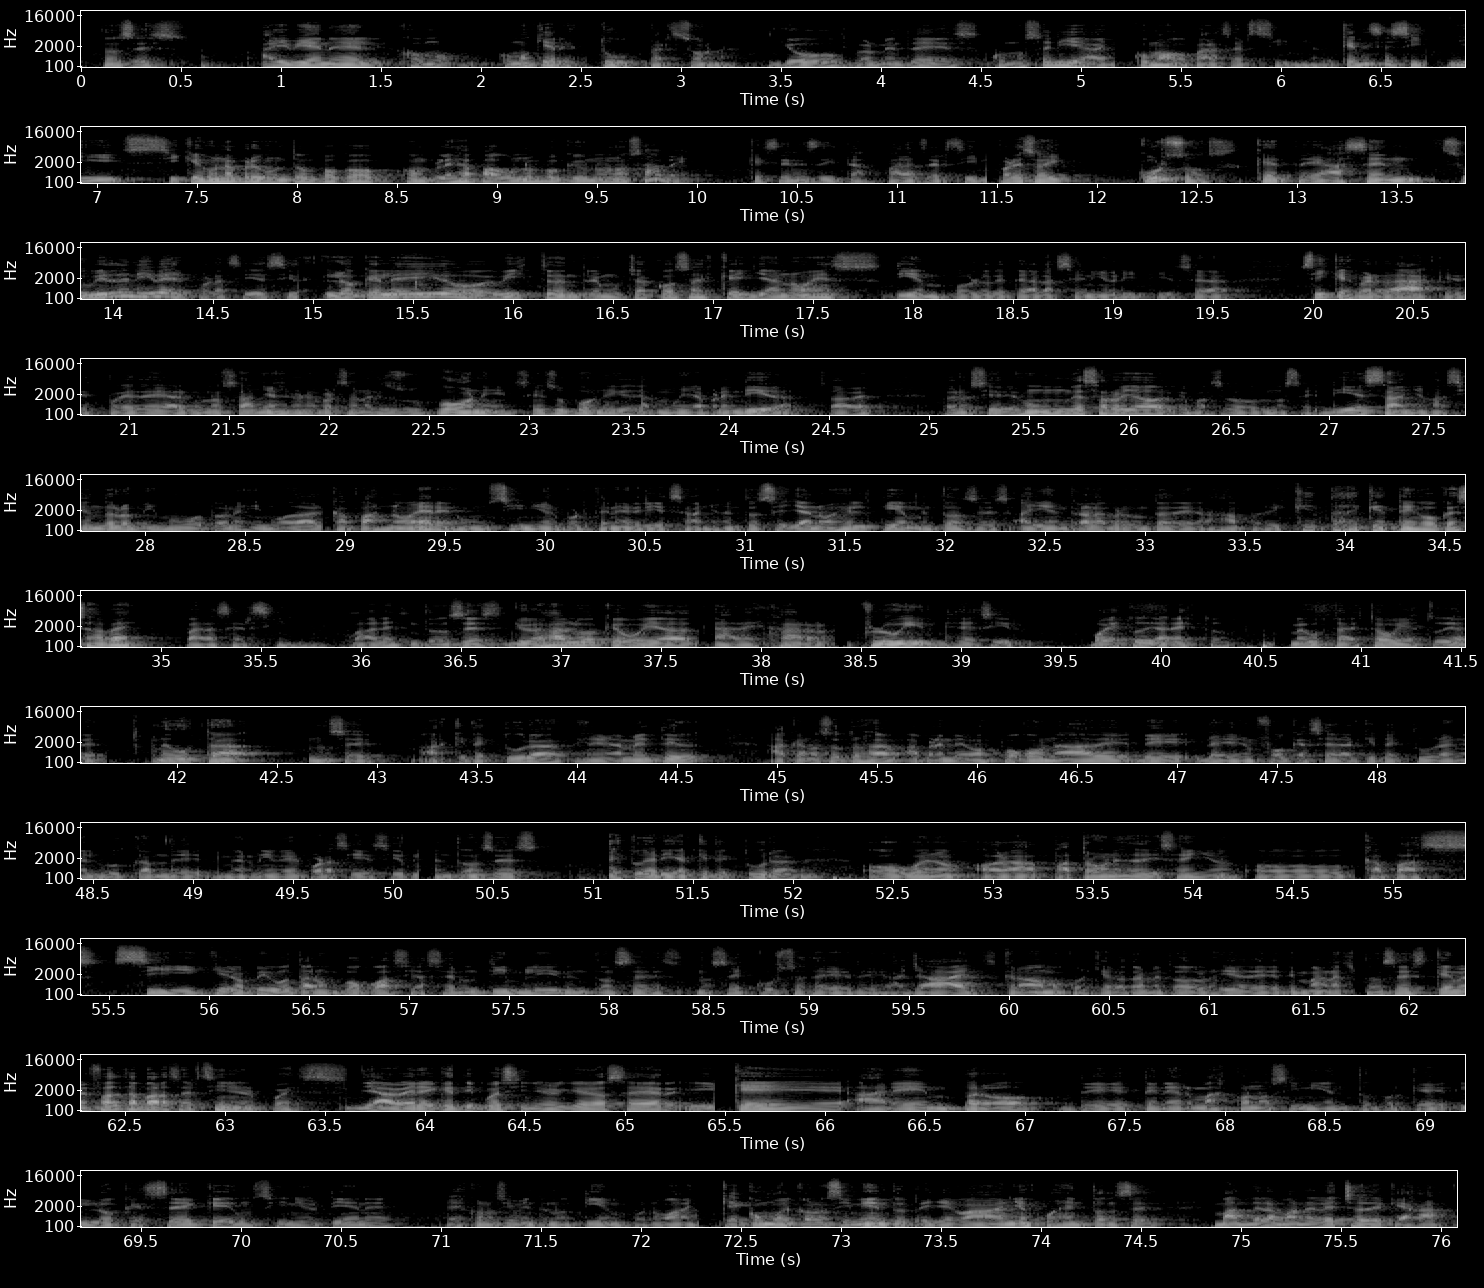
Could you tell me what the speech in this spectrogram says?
Entonces, ahí viene el cómo, cómo quieres tú, persona. Yo, principalmente, es cómo sería, cómo hago para ser senior, qué necesito. Y sí que es una pregunta un poco compleja para uno porque uno no sabe qué se necesita para ser senior. Por eso hay cursos que te hacen subir de nivel, por así decirlo. Lo que he leído o he visto entre muchas cosas es que ya no es tiempo lo que te da la seniority. O sea, sí que es verdad que después de algunos años eres una persona que se supone, se supone que es muy aprendida, ¿sabes? Pero si eres un desarrollador que pasó, no sé, 10 años haciendo los mismos botones y modal, capaz no eres un senior por tener 10 años. Entonces ya no es el tiempo. Entonces ahí entra la pregunta de, ajá, pero ¿y qué, qué tengo que saber para ser senior? ¿Vale? Entonces yo es algo que voy a, a dejar fluir. Es decir, voy a estudiar esto, me gusta esto, voy a estudiar esto. Me gusta, no sé, arquitectura. Generalmente acá nosotros aprendemos poco o nada de, de, de enfoque a hacer arquitectura en el bootcamp de primer nivel, por así decirlo. Entonces estudiaría arquitectura o bueno, ahora patrones de diseño o capaz si quiero pivotar un poco hacia hacer un team lead, entonces no sé, cursos de, Agile, Scrum o cualquier otra metodología de, de management. Entonces, ¿qué me falta para ser senior? Pues ya veré qué tipo de senior quiero ser y qué haré en pro de tener más conocimiento porque lo que sé que un senior tiene es conocimiento, no tiempo, no años. Que como el conocimiento te lleva años, pues entonces van de la mano el hecho de que, ajá,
